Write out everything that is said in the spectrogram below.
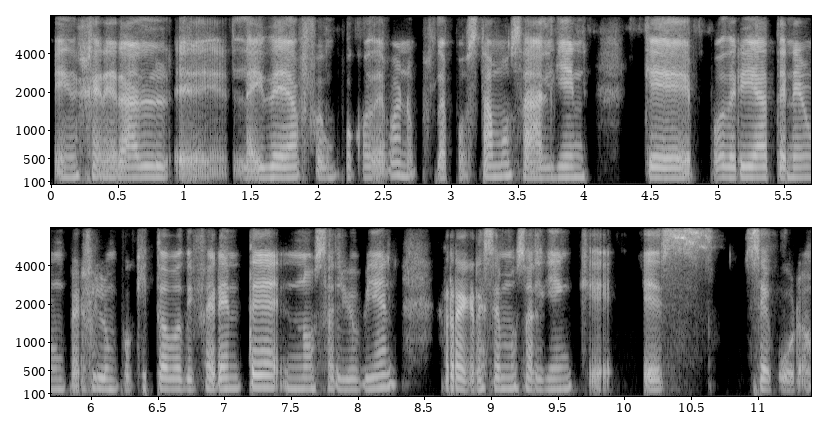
en general eh, la idea fue un poco de, bueno, pues le apostamos a alguien que podría tener un perfil un poquito diferente, no salió bien, regresemos a alguien que es seguro.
